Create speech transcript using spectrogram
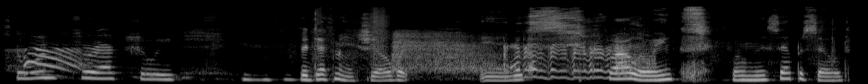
It's the one for actually the Deathman show, but and it's following from this episode.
